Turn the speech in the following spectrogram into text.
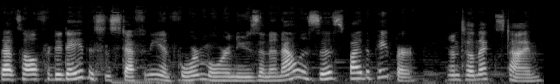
That's all for today. This is Stephanie, and for more news and analysis, buy the paper. Until next time.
